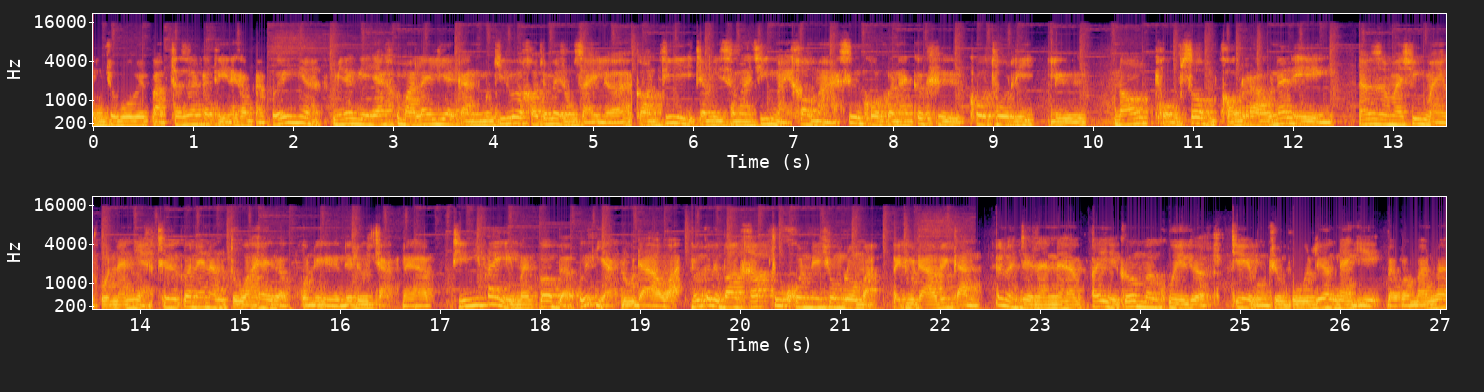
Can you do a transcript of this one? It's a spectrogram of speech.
ของโชฟูไปปรับทัศนคตินะครับแบบเฮ้ยเนี่ยมีนักเรียนย้ายเข้ามาไล่เรียกกันมึงคิดว่าเขาจะไม่สงสัยเหรอ ก่อนที่จะมีสมาชิกใหม่เข้ามา ซึ่งคนคนนั้นก็คือโคโทริหรือ น้องผมส้มของเรานั่นเอง แล้วสมาชิกใหม่คนนั้นเนี่ย เธอก็แนะนำตัวให้กับคนอื่นได้รู้จักนะครับ ทีนี้พระเอกมันก็แบบเอ้ยอยากดูดาวอะ มันก็เลยบังคับทุกคนในชมรมอะไปดูดาวด้วยกันแล้วหลังจากนั้นนะครับพระเอกก็มาคุยกับเจ้ของชมพูเรื่องนางเอกแบบประมาณว่า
